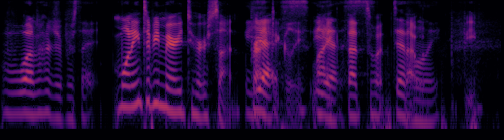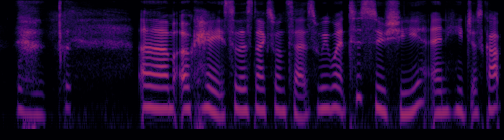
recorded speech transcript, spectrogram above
One hundred percent. wanting to be married to her son, practically. Yes, like yes, that's what that would definitely. be. Um, okay, so this next one says we went to sushi and he just got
